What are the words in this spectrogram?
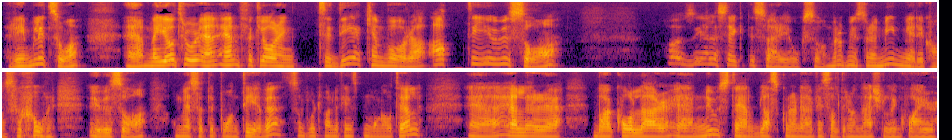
rimligt så. Eh, men jag tror en, en förklaring till det kan vara att i USA och det gäller säkert i Sverige också, men åtminstone min mediekonsumtion i USA, om jag sätter på en TV som fortfarande finns på många hotell, eh, eller eh, bara kollar eh, Newsstand, blaskorna där, finns alltid någon National Enquirer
